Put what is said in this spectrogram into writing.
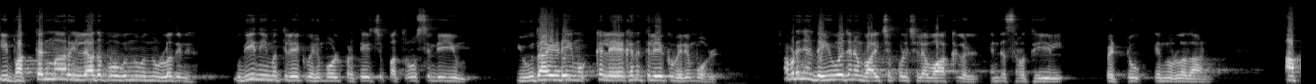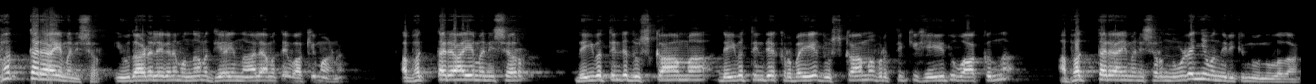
ഈ ഭക്തന്മാർ ഇല്ലാതെ പോകുന്നു എന്നുള്ളതിന് പുതിയ നിയമത്തിലേക്ക് വരുമ്പോൾ പ്രത്യേകിച്ച് പത്രോസിന്റെയും യൂതായുടെയും ഒക്കെ ലേഖനത്തിലേക്ക് വരുമ്പോൾ അവിടെ ഞാൻ ദൈവവചനം വായിച്ചപ്പോൾ ചില വാക്കുകൾ എന്റെ ശ്രദ്ധയിൽ പെട്ടു എന്നുള്ളതാണ്. അഭക്തരായ മനുഷ്യർ യൂതായുടെ ലേഖനം ഒന്നാം അധ്യായം നാലാമത്തെ വാക്യമാണ്. അഭക്തരായ മനുഷ്യർ ദൈവത്തിന്റെ ദുഷ്കാമ ദൈവത്തിന്റെ കൃപയെ ദുഷ്കാമ വൃത്തിക്ക് ഹേതുവാക്കുന്ന അഭക്തരായ മനുഷ്യർ നുഴഞ്ഞു വന്നിരിക്കുന്നു എന്നുള്ളതാണ്.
